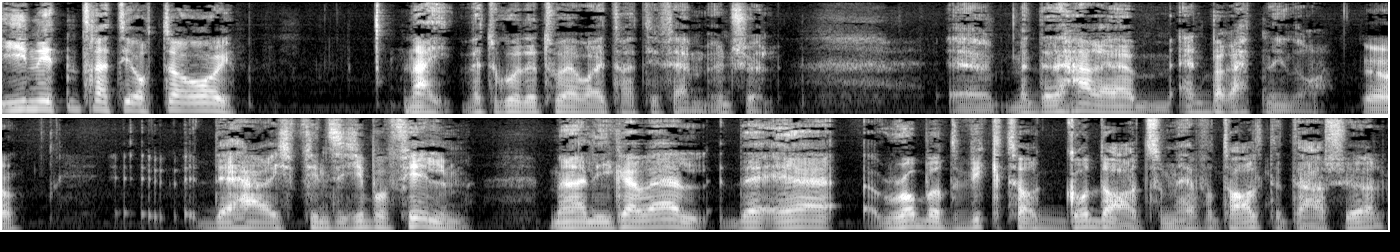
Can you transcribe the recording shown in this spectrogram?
I 1938 òg Nei, vet du hva, det tror jeg var i 35. Unnskyld. Uh, men det her er en beretning, da. Ja. Det her fins ikke på film, men allikevel, det er Robert Victor Goddard som har fortalt dette her sjøl.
